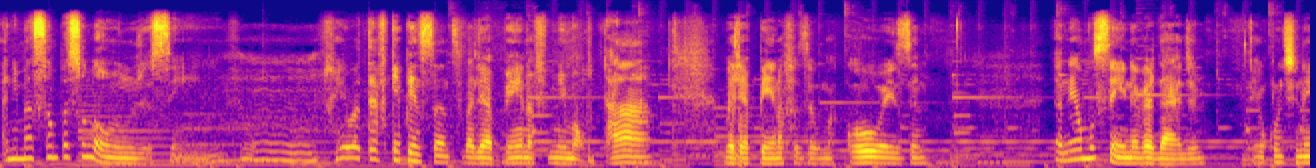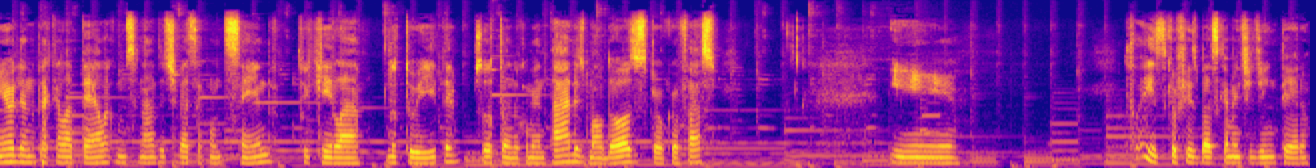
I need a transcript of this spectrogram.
a animação passou longe, assim. Hum, eu até fiquei pensando se valia a pena me montar, valia a pena fazer alguma coisa. Eu nem almocei, na verdade. Eu continuei olhando para aquela tela como se nada tivesse acontecendo. Fiquei lá no Twitter, soltando comentários maldosos, que é o que eu faço. E foi isso que eu fiz basicamente o dia inteiro.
